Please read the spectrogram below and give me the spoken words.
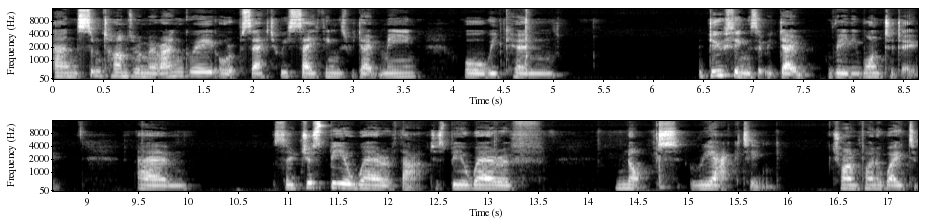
And sometimes when we're angry or upset, we say things we don't mean, or we can do things that we don't really want to do. Um, so just be aware of that. Just be aware of not reacting. Try and find a way to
